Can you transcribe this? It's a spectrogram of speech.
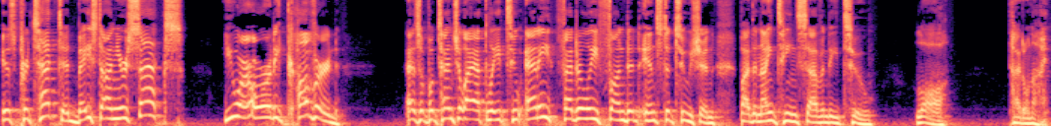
is protected based on your sex. You are already covered as a potential athlete to any federally funded institution by the 1972 law, Title IX.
